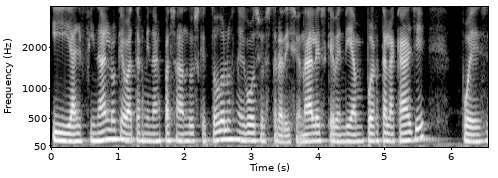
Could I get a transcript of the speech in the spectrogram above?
y al final lo que va a terminar pasando es que todos los negocios tradicionales que vendían puerta a la calle pues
